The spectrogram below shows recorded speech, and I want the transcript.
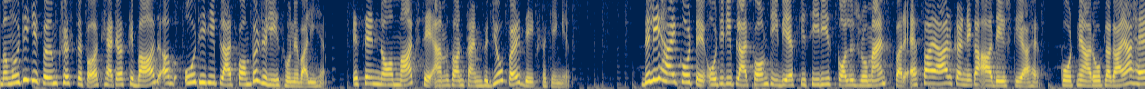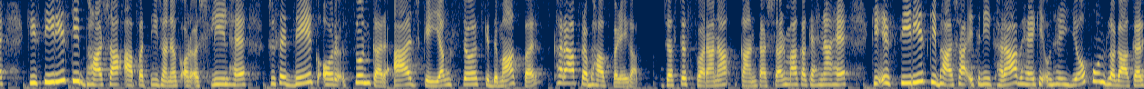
ममूटी की फ़िल्म क्रिस्टोफर थिएटर्स के बाद अब ओ टी प्लेटफॉर्म पर रिलीज़ होने वाली है। इसे 9 मार्च से Amazon प्राइम वीडियो पर देख सकेंगे। दिल्ली हाई कोर्ट ने ओटीटी प्लेटफॉर्म टीवीएफ की सीरीज़ कॉलेज रोमांस पर एफआईआर करने का आदेश दिया है। कोर्ट ने आरोप लगाया है कि सीरीज़ की भाषा आपत्तिजनक और अश्लील है, जिसे देख और सुनकर आज के यंगस्टर्स के दिमाग पर खराब प्रभाव पड़ेगा। जस्टिस स्वराना कांता शर्मा का कहना है कि इस सीरीज़ की भाषा इतनी खराब है कि उन्हें ईयरफोन्स लगाकर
